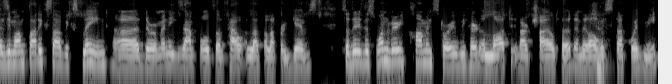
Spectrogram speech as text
as Imam Tariq Saab explained, uh, there were many examples of how Allah Ta'ala forgives. So, there's this one very common story we heard a lot in our childhood, and it sure. always stuck with me.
